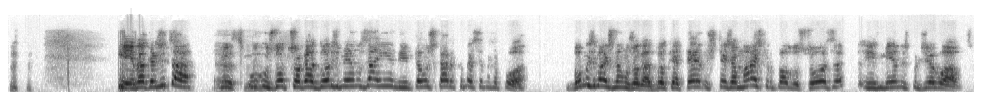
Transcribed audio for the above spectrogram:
ninguém vai acreditar. É os, os, outros jogadores menos ainda. Então os caras começam a pensar, pô, vamos imaginar um jogador que até esteja mais para o Paulo Souza e menos para o Diego Alves.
